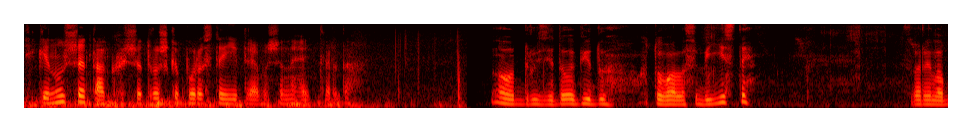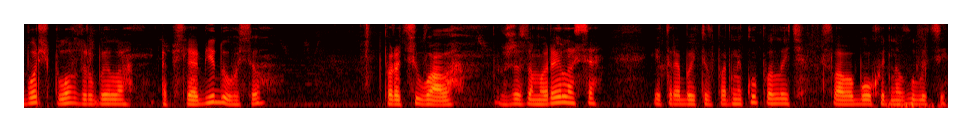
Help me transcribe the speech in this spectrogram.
Тільки ну ще так, ще трошки порости їй треба, ще не геть тверда. Ну от, друзі, до обіду готувала собі їсти. Зварила борщ, плов зробила, а після обіду ось о, працювала. Вже заморилася і треба йти в парнику полити. Слава Богу, хоч на вулиці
